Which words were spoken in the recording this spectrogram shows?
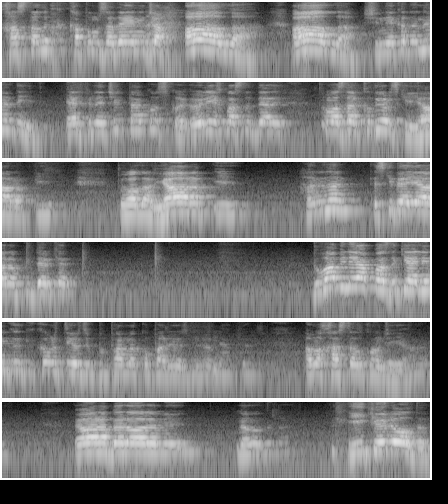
hastalık kapımıza dayanınca Allah, Allah. Şimdiye kadar neredeydi? El freni çek takoz koy. Öyle ihlaslı de, namazlar kılıyoruz ki Ya Rabbi. Dualar Ya Rabbi. Hani lan eskiden Ya Rabbi derken dua bile yapmazdık. Yani kı- kıvırtıyoruz, parmak koparıyoruz, bilmem ne yapıyoruz. Ama hastalık olunca Ya Rabbi. Ya Rabbel Alemin. Ne oldu lan? İyi ki öyle oldu.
